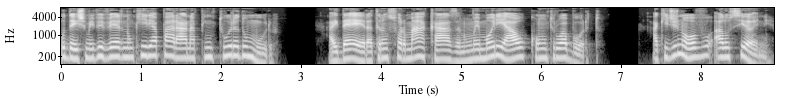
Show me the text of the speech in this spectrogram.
O Deixe-me Viver não queria parar na pintura do muro. A ideia era transformar a casa num memorial contra o aborto. Aqui de novo, a Luciane.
